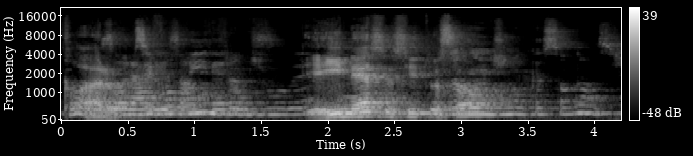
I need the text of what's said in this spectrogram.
Claro. Vamos E aí nessa situação. Os alunos nunca são nossos.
